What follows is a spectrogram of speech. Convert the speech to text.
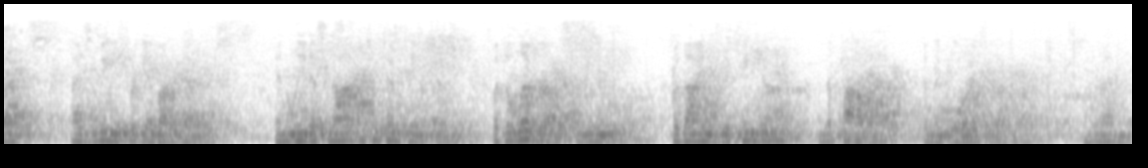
debts as we forgive our debtors. And lead us not into temptation but deliver us from evil. For thine is the kingdom, and the power, and the glory forever. Amen.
